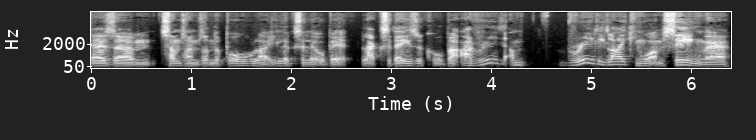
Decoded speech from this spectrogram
there's um sometimes on the ball like he looks a little bit lackadaisical. But I really, I'm really liking what I'm seeing there.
